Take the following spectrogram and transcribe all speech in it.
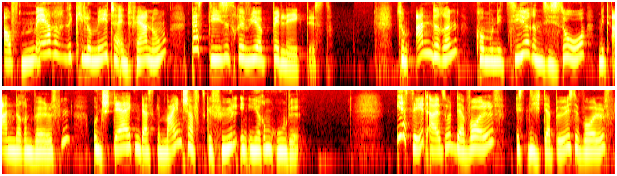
auf mehrere Kilometer Entfernung, dass dieses Revier belegt ist. Zum anderen kommunizieren sie so mit anderen Wölfen und stärken das Gemeinschaftsgefühl in ihrem Rudel. Ihr seht also, der Wolf ist nicht der böse Wolf,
